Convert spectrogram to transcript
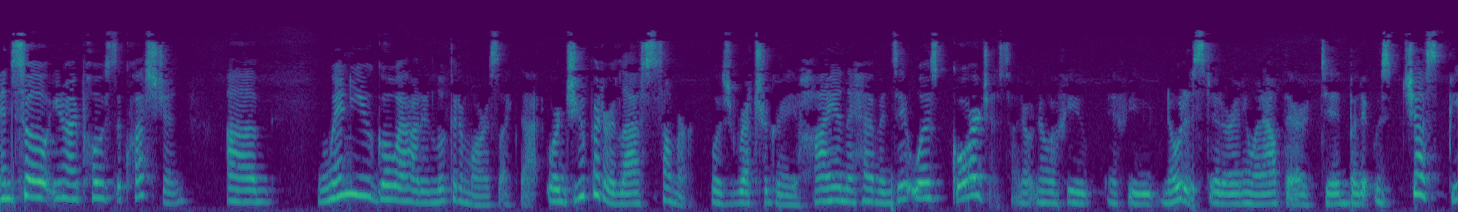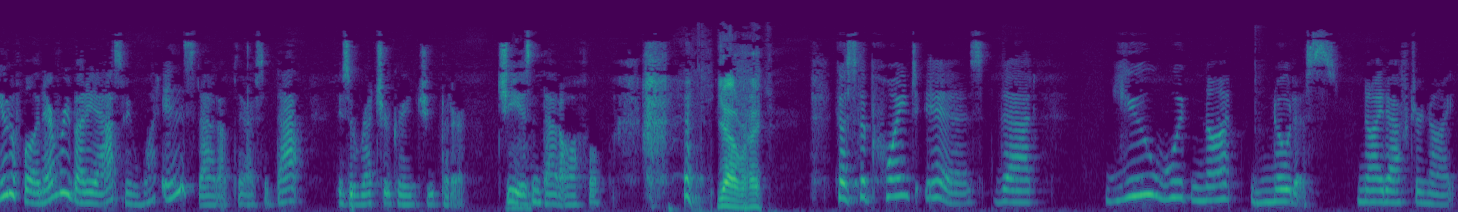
And so, you know, I posed the question, um, when you go out and look at a Mars like that, or Jupiter last summer was retrograde high in the heavens, it was gorgeous. I don't know if you, if you noticed it or anyone out there did, but it was just beautiful. And everybody asked me, what is that up there? I said, that is a retrograde Jupiter. Gee, hmm. isn't that awful? yeah, right. Because the point is that you would not notice night after night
